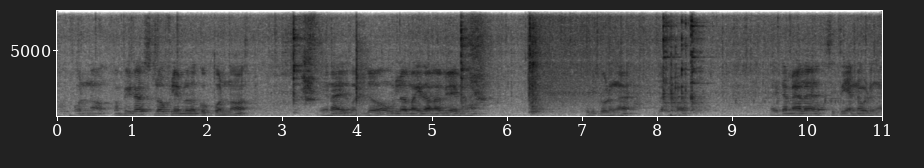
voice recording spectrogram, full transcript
குக் பண்ணணும் கம்ப்ளீட்டாக ஸ்லோ ஃப்ளேமில் தான் குக் பண்ணோம். ஏன்னா இது கொஞ்சம் உள்ளே மைதாலாம் வேகணும். திருப்பி விடுங்க. லைட்டாக லைட்டாக மேலே சுற்றி எண்ணெய் விடுங்க.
